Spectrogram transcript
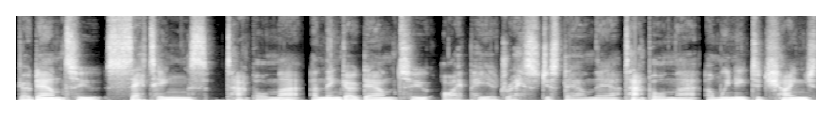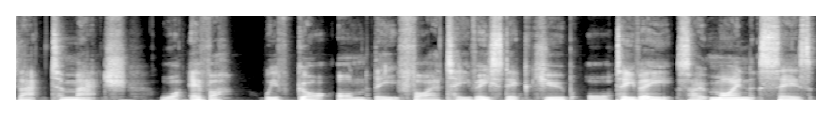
Go down to settings, tap on that, and then go down to IP address just down there. Tap on that, and we need to change that to match whatever we've got on the Fire TV stick, cube, or TV. So mine says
